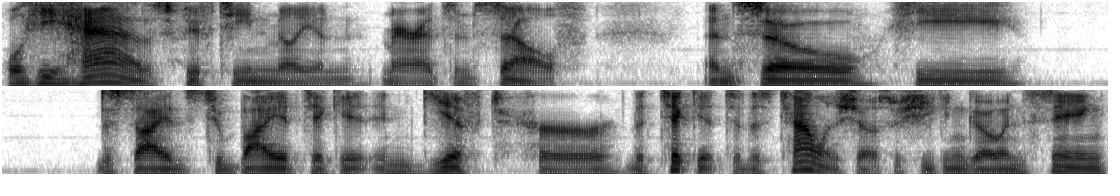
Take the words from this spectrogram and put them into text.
Well, he has 15 million merits himself. And so he decides to buy a ticket and gift her the ticket to this talent show so she can go and sing.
